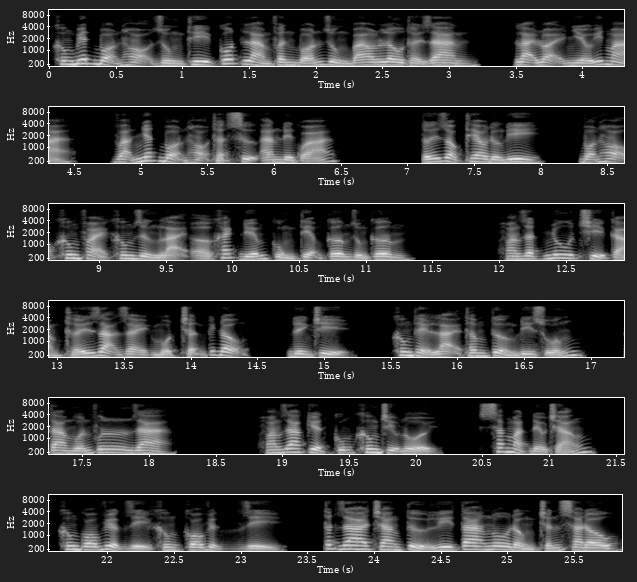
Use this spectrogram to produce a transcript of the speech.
Không biết bọn họ dùng thi cốt làm phân bón dùng bao lâu thời gian, lại loại nhiều ít mà, vạn nhất bọn họ thật sự ăn đến quá. Tới dọc theo đường đi, bọn họ không phải không dừng lại ở khách điếm cùng tiệm cơm dùng cơm. Hoàng giật nhu chỉ cảm thấy dạ dày một trận kích động, đình chỉ, không thể lại thâm tưởng đi xuống, ta muốn phun ra. Hoàng gia kiệt cũng không chịu nổi, sắc mặt đều trắng, không có việc gì không có việc gì, tất ra trang tử ly ta ngô đồng chấn xa đâu,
